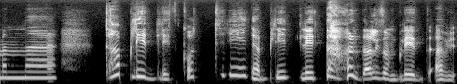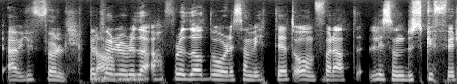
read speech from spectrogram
men eh, det har blitt litt godteri, det har blitt litt, det har liksom blitt, jeg har jo- ikke Men føler du da, Får du da dårlig samvittighet overfor at liksom, du skuffer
